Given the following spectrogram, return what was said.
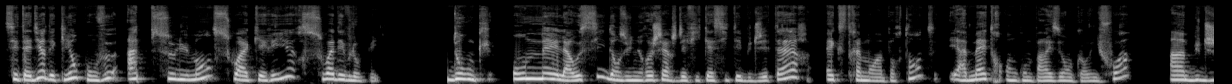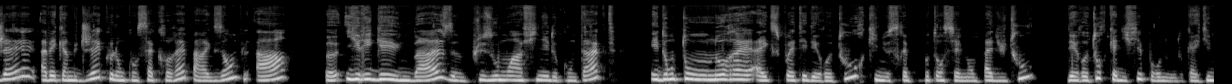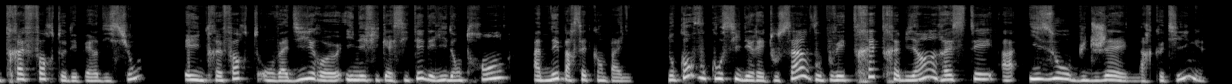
c'est-à-dire des clients qu'on veut absolument soit acquérir, soit développer. Donc, on est là aussi dans une recherche d'efficacité budgétaire extrêmement importante et à mettre en comparaison, encore une fois, un budget avec un budget que l'on consacrerait, par exemple, à euh, irriguer une base plus ou moins affinée de contacts et dont on aurait à exploiter des retours qui ne seraient potentiellement pas du tout des retours qualifiés pour nous. Donc, avec une très forte déperdition et une très forte, on va dire, euh, inefficacité des leads entrants amené par cette campagne. Donc quand vous considérez tout ça, vous pouvez très très bien rester à ISO budget marketing,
